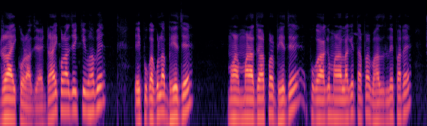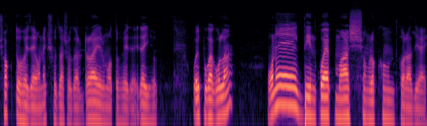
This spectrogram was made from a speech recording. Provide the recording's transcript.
ড্রাই করা যায়। ড্রাই করা যায় কীভাবে? এই পোকাগুলা ভেজে মারা যাওয়ার পর ভেজে পোকা আগে মারা লাগে, তারপর ভাজলে পারে শক্ত হয়ে যায় অনেক সোজা সোজা ড্রাইয়ের মতো হয়ে যায়, যাই হোক। ওই পোকাগুলা অনেক দিন, কয়েক মাস সংরক্ষণ করা যায়।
